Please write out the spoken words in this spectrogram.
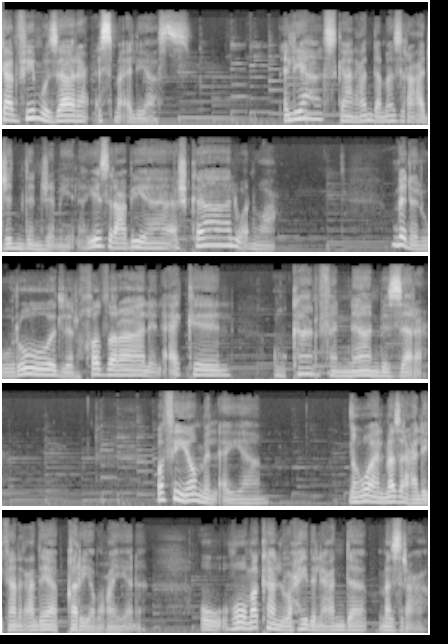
كان في مزارع اسمه إلياس. إلياس كان عنده مزرعة جدا جميلة يزرع بيها أشكال وأنواع من الورود للخضرة للأكل وكان فنان بالزرع. وفي يوم من الأيام هو المزرعة اللي كانت عندها بقرية معينة وهو ما كان الوحيد اللي عنده مزرعة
